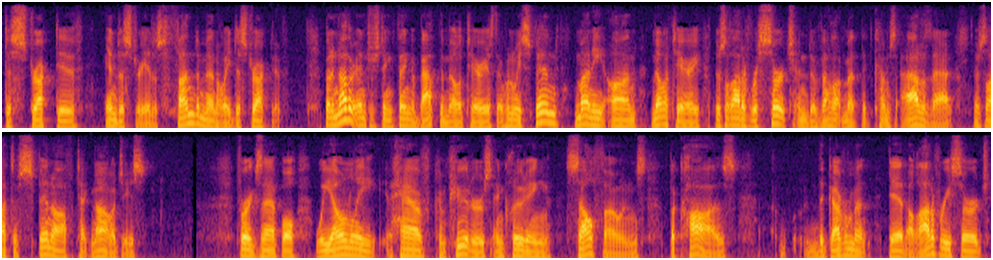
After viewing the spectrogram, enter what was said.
destructive industry. It is fundamentally destructive. But another interesting thing about the military is that when we spend money on military, there's a lot of research and development that comes out of that. There's lots of spin off technologies. For example, we only have computers, including cell phones, because the government did a lot of research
